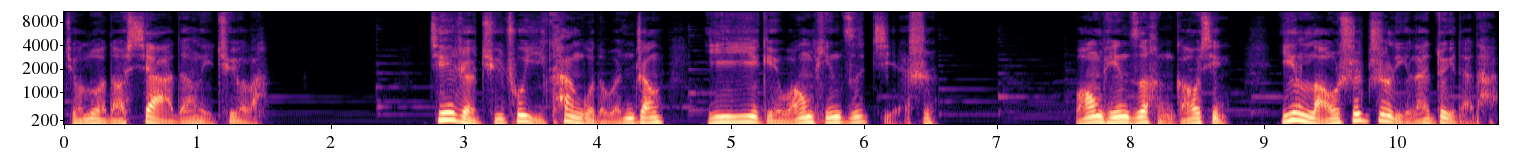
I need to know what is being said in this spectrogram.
就落到下等里去了。接着取出已看过的文章，一一给王平子解释。王平子很高兴，以老师之礼来对待他，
